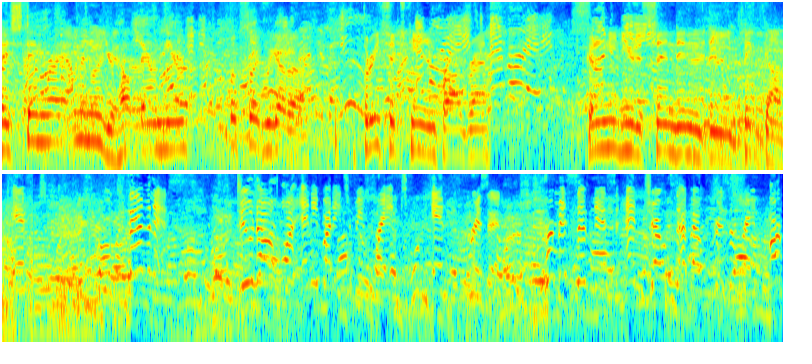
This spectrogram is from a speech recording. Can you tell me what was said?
Hey Stingray, I'm gonna need your help down here. Looks like we got a 316 in progress. Gonna need you to send in the big gun. Feminists do not want anybody to be raped in prison. Permissiveness and jokes about rape are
